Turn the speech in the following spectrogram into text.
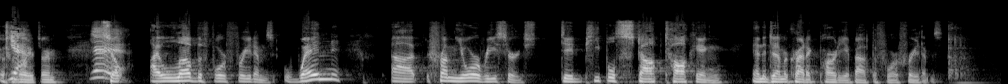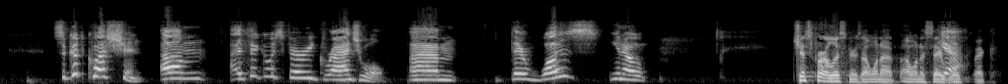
a familiar yeah. term? Yeah. So. I love the four freedoms. When, uh, from your research, did people stop talking in the Democratic Party about the four freedoms? It's a good question. Um, I think it was very gradual. Um, there was, you know, just for our listeners, I want to I want to say yeah. real quick:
